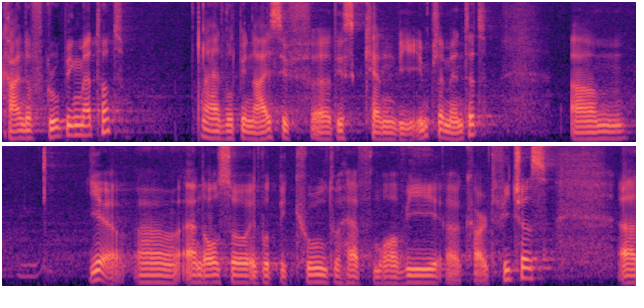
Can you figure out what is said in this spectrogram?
kind of grouping method. it would be nice if this can be implemented. Um, yeah, uh, and also it would be cool to have more V-card features. Uh,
